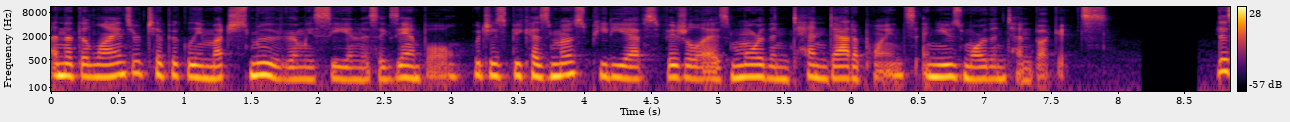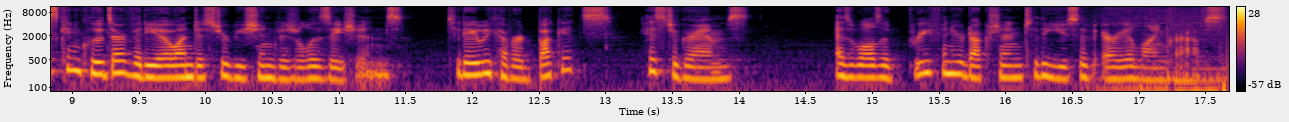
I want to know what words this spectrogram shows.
and that the lines are typically much smoother than we see in this example, which is because most PDFs visualize more than 10 data points and use more than 10 buckets. This concludes our video on distribution visualizations. Today we covered buckets, histograms, as well as a brief introduction to the use of area line graphs.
